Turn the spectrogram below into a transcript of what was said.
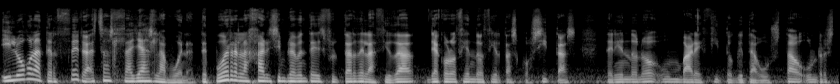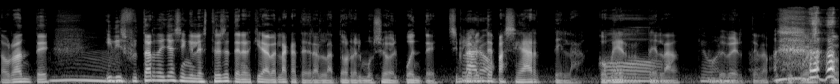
Y luego la tercera, esta es la, ya es la buena. Te puedes relajar y simplemente disfrutar de la ciudad, ya conociendo ciertas cositas, teniendo ¿no? un barecito que te ha gustado, un restaurante, Mm. y disfrutar de ella sin el estrés de tener que ir a ver la catedral, la torre, el museo, el puente. Simplemente Claro. paseártela, comértela, Oh, qué bonito. bebértela, por supuesto.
